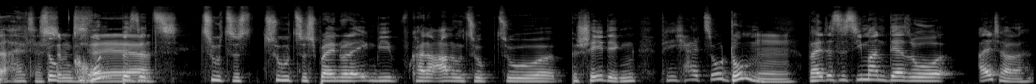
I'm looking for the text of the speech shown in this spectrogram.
Alter, so stimmt, Grundbesitz zu, zu, zu, zu sprayen oder irgendwie, keine Ahnung, zu, zu beschädigen, finde ich halt so dumm. Mhm. Weil das ist jemand, der so, Alter,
